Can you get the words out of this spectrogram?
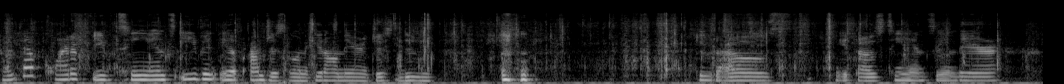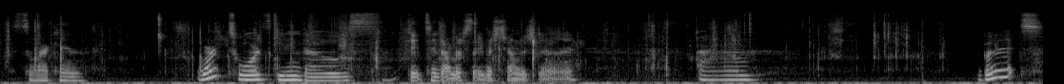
And we have quite a few tens, even if I'm just gonna get on there and just do do those, get those tens in there so I can work towards getting those that $10 savings challenge done. Um, but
